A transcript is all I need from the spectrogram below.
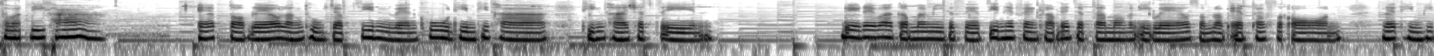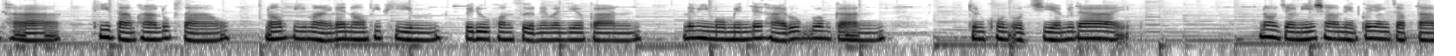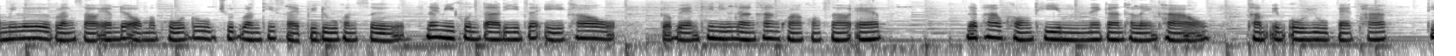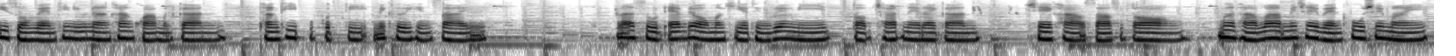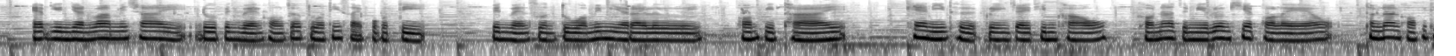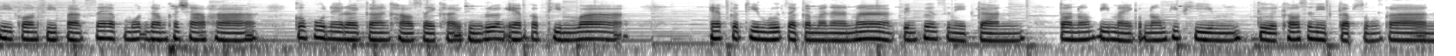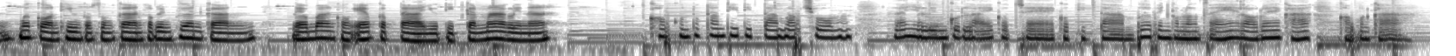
สวัสดีค่ะ แอปตอบแล้วหลังถูกจับจิ้นแหวนคู่ทีมพิธา ทิ้งท้ายชัดเจน เรียกได้ว่ากลับมามีกระแสจิ้นให้แฟนคลับได้จับตามองกันอีกแล้วสำหรับแอปทักษออนและทีมพิธา ที่ต่างพาลูกสาว น้องปีใหม่และน้องพี่พิมพ์ ไปดูคอนเสิร์ตในวันเดียวกัน และมีโมเมนต์ได้ถ่ายรูปร่วมกัน จนคนอดเชียร์ไม่ได้ นอกจากนี้ชาวเน็ตก็ยังจับตามไม่เลิก หลังสาวแอปได้ออกมาโพสต์รูปชุดวันที่ใส่ไปดูคอนเสิร์ตและมีคนตาดีจะเอเข้า กับแหวนที่นิ้วนางข้างขวาของสาวแอป และภาพของทีมในการถแถลงข่าวทำ MOU 8 พัก ที่สวมแหวนที่นิ้วนางข้างขวาเหมือนกัน ทั้งที่ปกติไม่เคยเห็นใส่ล่าสุดแอปได้ออกมาเคลียร์ถึงเรื่องนี้ ตอบชัดในรายการแชร์ข่าวสาวสตรอง เมื่อถามว่าไม่ใช่แหวนคู่ใช่ไหม แอปยืนยันว่าไม่ใช่ โดยเป็นแหวนของเจ้าตัวที่ใส่ปกติ เป็นแหวนส่วนตัวไม่มีอะไรเลย พร้อมปิดท้าย แค่นี้เถอะเกรงใจทีมเขา เขาน่าจะมีเรื่องเครียดพอแล้ว ทางด้านของพิธีกรฝีปากแซบมดดำคชาภา ก็พูดในรายการข่าวใส่ไข่ถึงเรื่องแอปกับทีมว่า แอปกับทีมรู้จักกันมานานมาก เป็นเพื่อนสนิทกัน ตอนน้องปีใหม่กับน้องพี่พิมพ์ เกิดเขาสนิทกับสงกรานเมื่อก่อนทีมกับสงกรานเขาเป็นเพื่อนกัน แล้วบ้านของแอฟกับตาอยู่ติดกันมากเลยนะ ขอบคุณทุกท่านที่ติดตามรับชม และอย่าลืมกดไลค์ กดแชร์ กดติดตาม เพื่อเป็นกำลังใจให้เราด้วยนะคะ ขอบคุณค่ะ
